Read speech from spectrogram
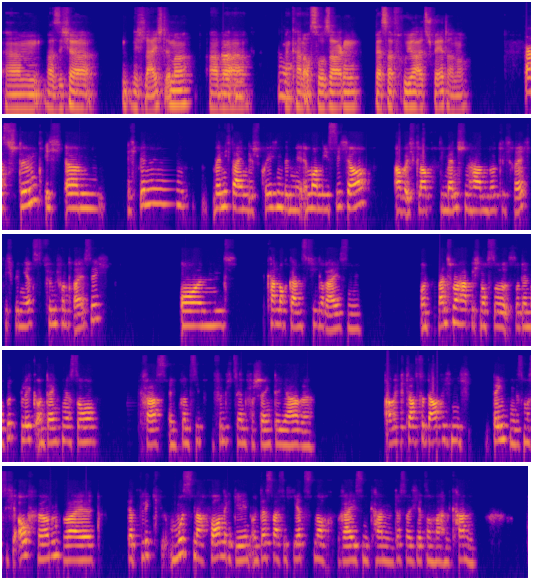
Ähm, war sicher nicht leicht immer, mhm, aber man kann auch so sagen, besser früher als später, ne? Das stimmt. Ich, ähm, ich bin, wenn ich da in Gesprächen bin, mir immer nie sicher. Aber ich glaube, die Menschen haben wirklich recht. Ich bin jetzt 35 und kann noch ganz viel reisen. Und manchmal habe ich noch so, so den Rückblick und denke mir so, krass, im Prinzip 15 verschenkte Jahre. Aber ich glaube, so darf ich nicht denken. Das muss ich aufhören, weil der Blick muss nach vorne gehen und das, was ich jetzt noch reisen kann, das, was ich jetzt noch machen kann.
